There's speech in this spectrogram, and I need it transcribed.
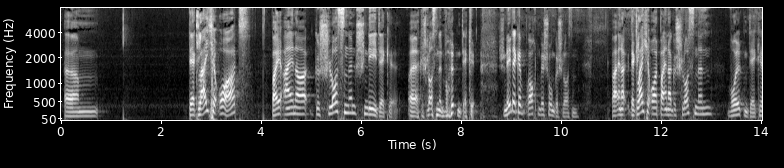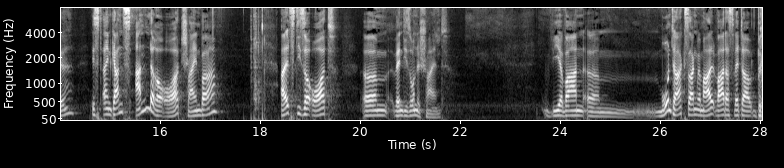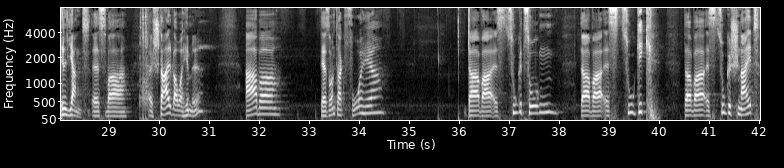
Ähm, der gleiche Ort bei einer geschlossenen Schneedecke, äh, geschlossenen Wolkendecke. Schneedecke brauchten wir schon geschlossen. Bei einer, der gleiche Ort bei einer geschlossenen Wolkendecke ist ein ganz anderer Ort scheinbar als dieser Ort, ähm, wenn die Sonne scheint. Wir waren ähm, Montag, sagen wir mal, war das Wetter brillant. Es war äh, stahlblauer Himmel, aber der Sonntag vorher, da war es zugezogen, da war es zugig, da war es zugeschneit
